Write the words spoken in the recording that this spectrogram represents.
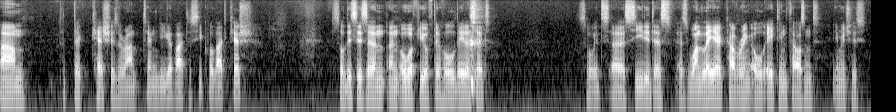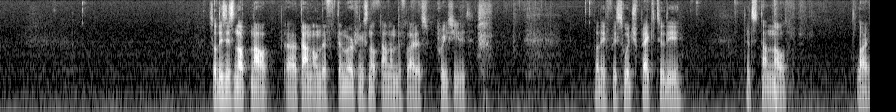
Um, th- the cache is around 10 gigabyte, the SQLite cache. So this is an, an overview of the whole data set. So it's uh, seeded as, as one layer covering all 18,000 images. So this is not now uh, done on the, the merging is not done on the fly, that's preceded. but if we switch back to the, that's done now, live.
